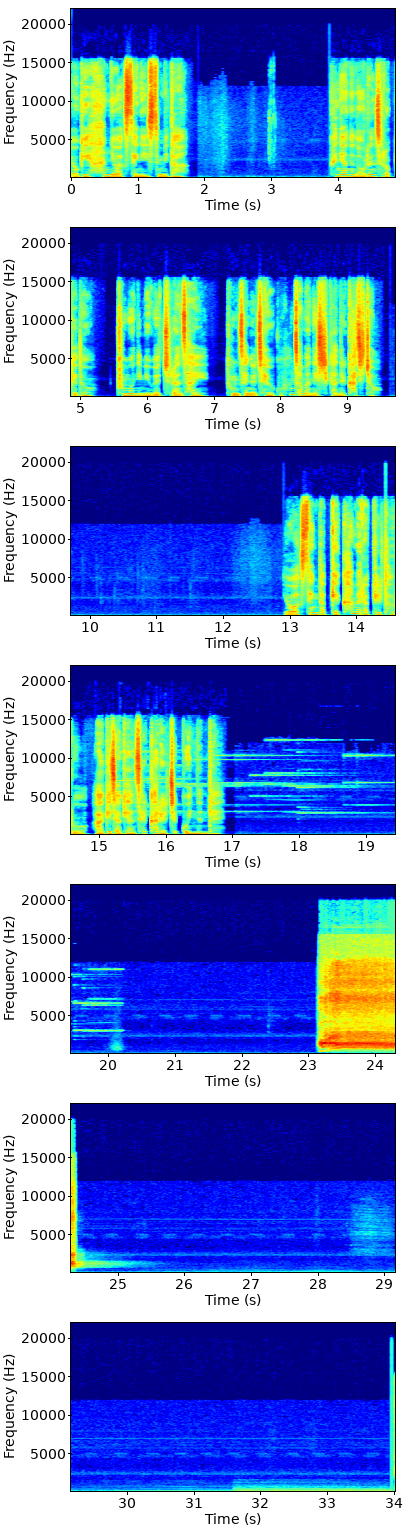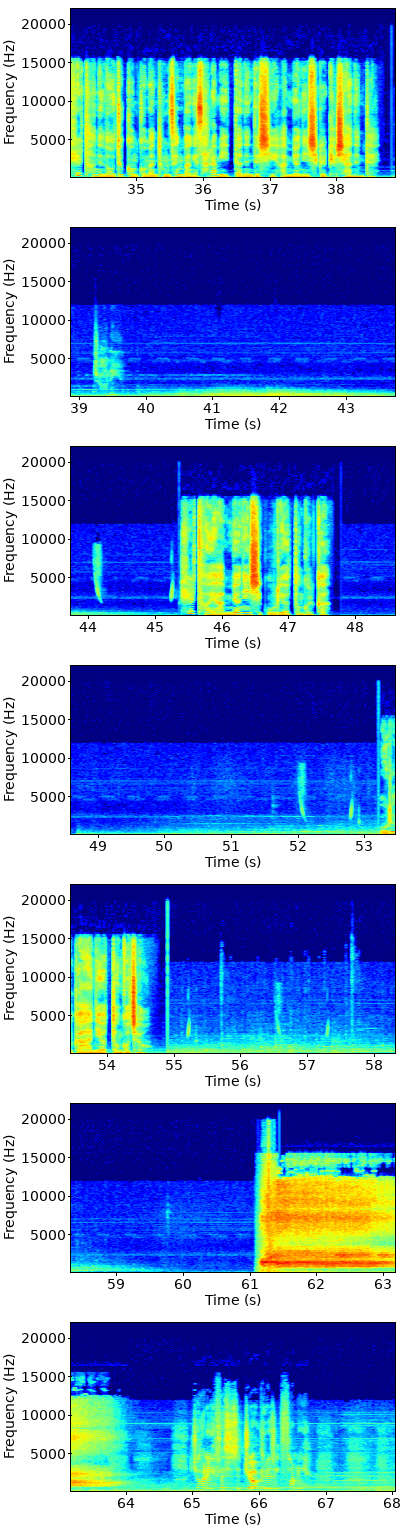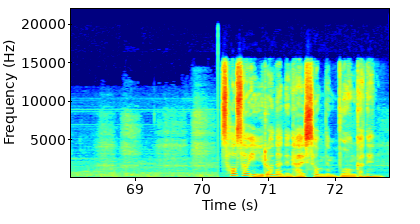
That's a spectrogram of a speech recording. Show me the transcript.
여기 한 여학생이 있습니다. 그녀는 어른스럽게도 부모님이 외출한 사이 동생을 재우고 혼자만의 시간을 가지죠. 여학생답게 카메라 필터로 아기자기한 셀카를 찍고 있는데 필터는 어두컴컴한 동생 방에 사람이 있다는 듯이 안면 인식을 표시하는데 Johnny? 필터의 안면 인식 오류였던 걸까? 오류가 아니었던 거죠. 서서히 일어나는 알 수 없는 무언가는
